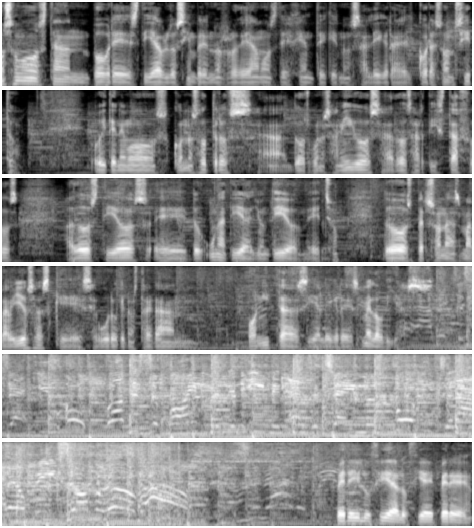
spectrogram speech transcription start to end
Como somos tan pobres diablos, siempre nos rodeamos de gente que nos alegra el corazoncito. Hoy tenemos con nosotros a dos buenos amigos, a dos artistazos, a dos tíos, eh, una tía y un tío, de hecho, dos personas maravillosas que seguro que nos traerán bonitas y alegres melodías. Pere y Lucía, Lucía y Pere,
